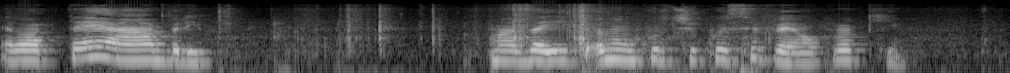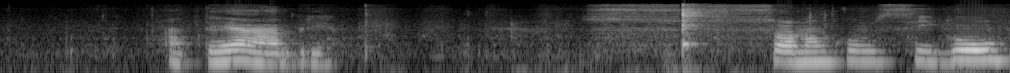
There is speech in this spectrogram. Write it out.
ela até abre. Mas aí eu não curti com esse velcro aqui. Até abre. Só não consigo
